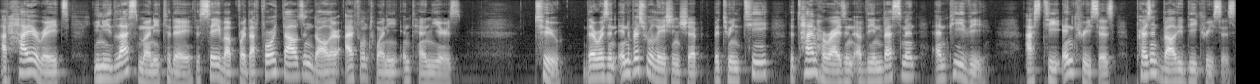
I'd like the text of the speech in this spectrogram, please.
at higher rates, you need less money today to save up for that $4,000 iPhone 20 in 10 years. 2. There is an inverse relationship between T, the time horizon of the investment, and PV. As T increases, present value decreases.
